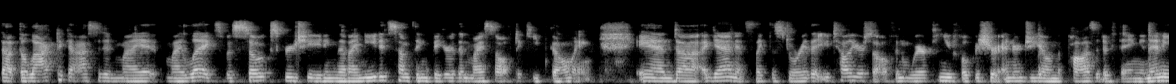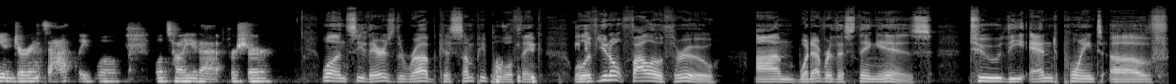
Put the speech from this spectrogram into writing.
that the lactic acid in my my legs was so excruciating that I needed something bigger than myself to keep going. And uh, again, it's like the story that you tell yourself, and where can you focus your energy on the positive thing? And any endurance athlete will will tell you that for sure. Well, and see, there's the rub because some people will think, well, if you don't follow through on whatever this thing is, to the end point of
